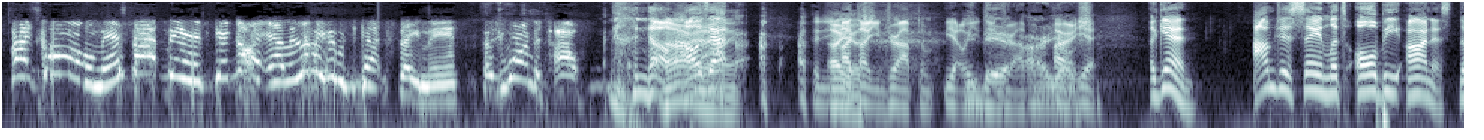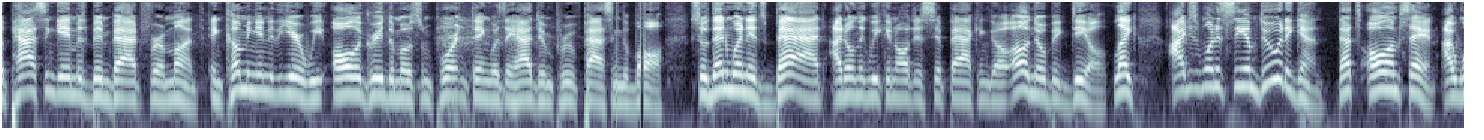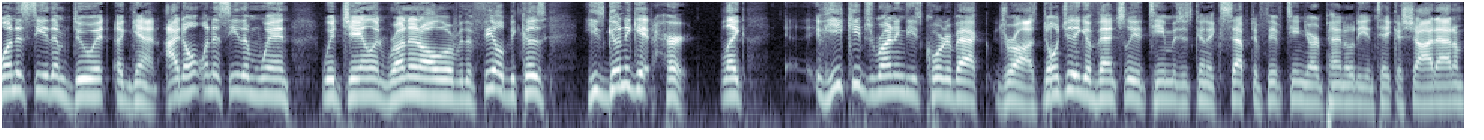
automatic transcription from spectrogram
Like, come on, man, stop being scared. Go ahead, Ellie. Let me hear what you got to say, man, because you wanted to talk. no, All how was right, that? I thought you dropped him. Yeah, oh, well, you You did, did. drop him. Adios. All right, yeah. Again, I'm just saying, let's all be honest. The passing game has been bad for a month, and coming into the year, we all agreed the most important thing was they had to improve passing the ball. So then, when it's bad, I don't think we can all just sit back and go, "Oh, no big deal." Like, I just want to see them do it again. That's all I'm saying. I want to see them do it again. I don't want to see them win with Jalen running all over the field because he's going to get hurt. Like. If he keeps running these quarterback draws, don't you think eventually a team is just going to accept a 15 yard penalty and take a shot at him?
